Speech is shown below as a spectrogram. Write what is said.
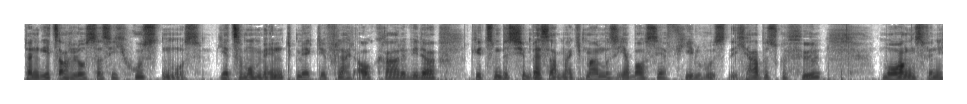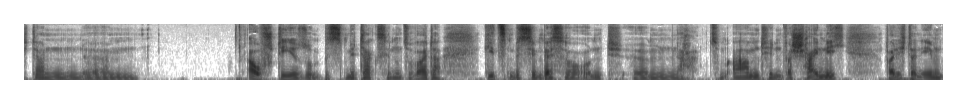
dann geht es auch los, dass ich husten muss. Jetzt im Moment, merkt ihr vielleicht auch gerade wieder, geht es ein bisschen besser. Manchmal muss ich aber auch sehr viel husten. Ich habe das Gefühl, morgens, wenn ich dann ähm, aufstehe, so bis mittags hin und so weiter, geht es ein bisschen besser und ähm, nach, zum Abend hin wahrscheinlich, weil ich dann eben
